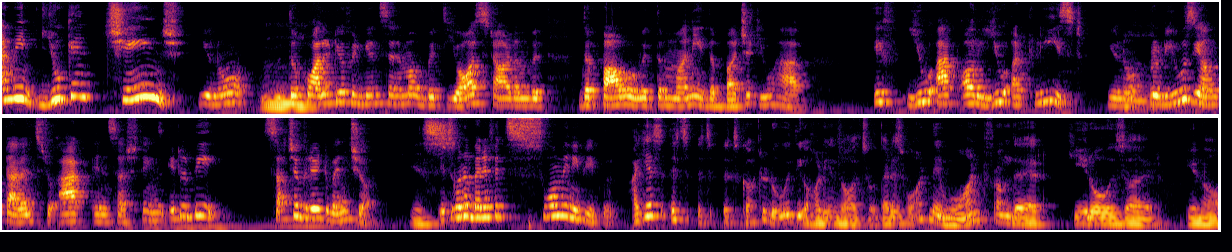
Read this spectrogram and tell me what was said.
i mean you can change you know Hmm. the quality of indian cinema with your stardom with the power with the money the budget you have if you act or you at least you know Hmm. produce young talents to act in such things it'll be such a great venture Yes. it's going to benefit so many people I guess it's, it's it's got to do with the audience also. That is what they want from their heroes, or you know,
